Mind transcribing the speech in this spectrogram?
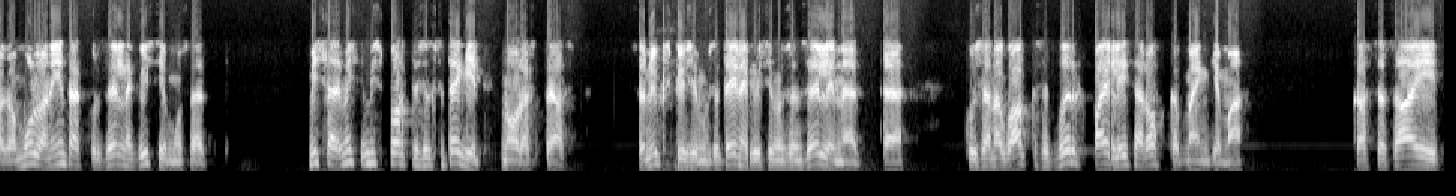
aga mul on Indrekul selline küsimus, et mis sa, mis, mis sporti sa üldse tegid noorest peast? see on üks küsimus ja teine küsimus on selline, et kui sa nagu hakkasid võrkpalli ise rohkem mängima, kas sa said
